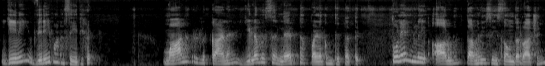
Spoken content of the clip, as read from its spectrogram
இனி விரிவான செய்திகள். மாணவர்களுக்கான இலவச லேப்டாப் வழங்கும் திட்டத்தில் துணைநிலை ஆளுநர் தமிழிசை சவுந்தரராஜன்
